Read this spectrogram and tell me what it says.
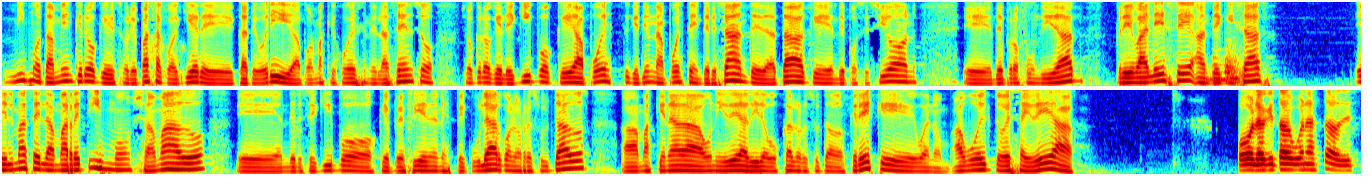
mismo también creo que sobrepasa cualquier eh, categoría, por más que juegues en el ascenso, yo creo que el equipo que, apuesta, que tiene una apuesta interesante de ataque, de posesión, eh, de profundidad, prevalece ante quizás el más el amarretismo llamado eh, de los equipos que prefieren especular con los resultados a más que nada una idea de ir a buscar los resultados. ¿Crees que bueno ha vuelto esa idea? Hola, ¿qué tal? Buenas tardes.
